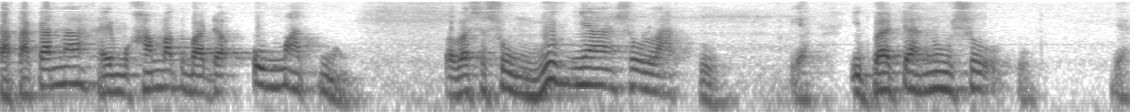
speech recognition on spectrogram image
Katakanlah hai Muhammad kepada umatmu bahwa sesungguhnya sholatku, ya, ibadah nusukku, ya,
